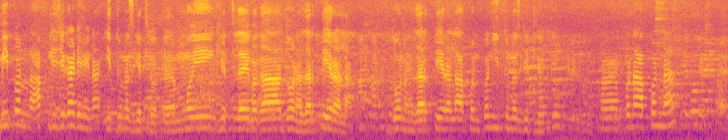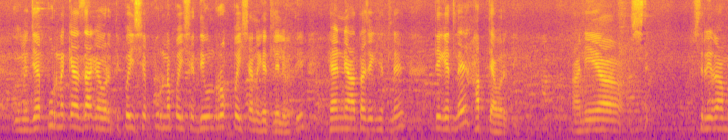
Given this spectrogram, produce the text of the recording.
मी पण आपली जी गाडी आहे ना इथूनच घेतलं होतं. मी घेतलंय बघा दोन हजार तेराला. दोन हजार तेराला आपण पण इथूनच घेतली होती. पण आपण ना म्हणजे पूर्ण कॅश जाग्यावरती पैसे पूर्ण पैसे देऊन रोख पैशानं घेतलेली होती. ह्यांनी आता जे घेतले ते घेतले हप्त्यावरती. आणि श्रीराम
